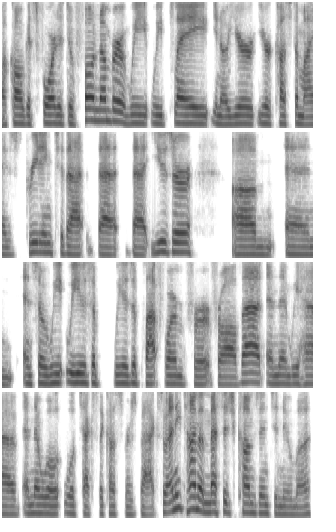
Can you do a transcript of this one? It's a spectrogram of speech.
a call gets forwarded to a phone number and we we play, you know, your your customized greeting to that that that user. Um, and and so we we use a we use a platform for for all that and then we have and then we'll we'll text the customers back. So anytime a message comes into numa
